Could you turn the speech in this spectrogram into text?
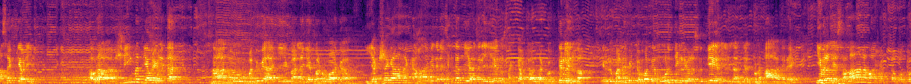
ಆಸಕ್ತಿ ಅವರ ಅವರ ಶ್ರೀಮತಿಯವರು ಹೇಳ್ತಾರೆ ನಾನು ಮದುವೆ ಆಗಿ ಮನೆಗೆ ಬರುವಾಗ ಯಕ್ಷಗಾನ ಕಲಾವಿದರ ಹೆಂಡತಿಯಾದರೆ ಏನು ಸಂಕಷ್ಟ ಅಂತ ಗೊತ್ತಿರಲಿಲ್ಲ. ಇವರು ಮನೆ ಬಿಟ್ಟು ಹೋದ್ರೆ ಮೂರು ತಿಂಗಳು ಇವರ ಸುದ್ದಿಯೇ ಇರಲಿಲ್ಲ ಅಂತ ಹೇಳ್ಕೊಂಡು ಆದರೆ ಇವರಲ್ಲಿ ಸಮಾನವಾದಂಥ ಒಂದು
